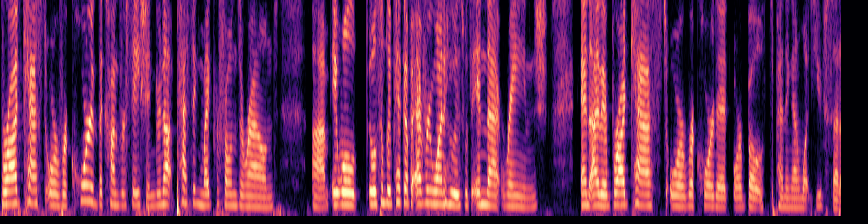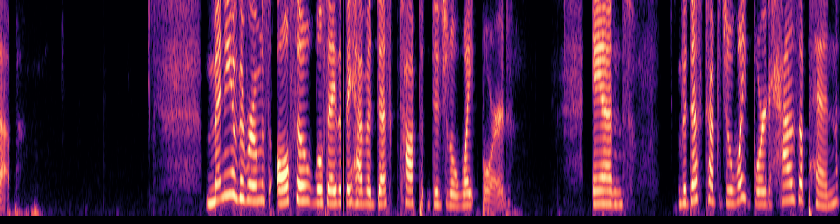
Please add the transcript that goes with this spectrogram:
broadcast or record the conversation. You're not passing microphones around. Um, it will it will simply pick up everyone who is within that range and either broadcast or record it or both, depending on what you've set up. Many of the rooms also will say that they have a desktop digital whiteboard. And the desktop digital whiteboard has a pen.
